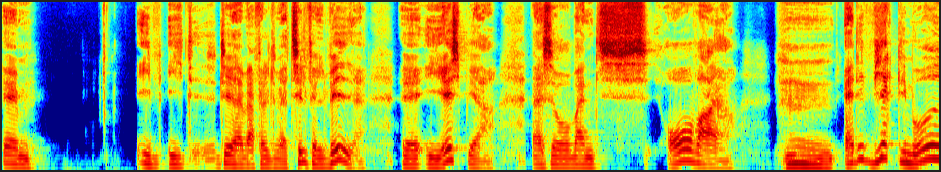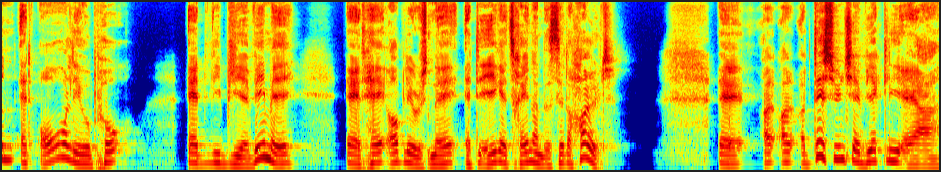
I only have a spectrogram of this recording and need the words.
Øh, i, i, det har i hvert fald været tilfælde, ved jeg, øh, i Esbjerg, altså hvor man overvejer, hmm, er det virkelig måden at overleve på, at vi bliver ved med at have oplevelsen af, at det ikke er træneren, der sætter holdet? Øh, og, og, og det synes jeg virkelig er,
